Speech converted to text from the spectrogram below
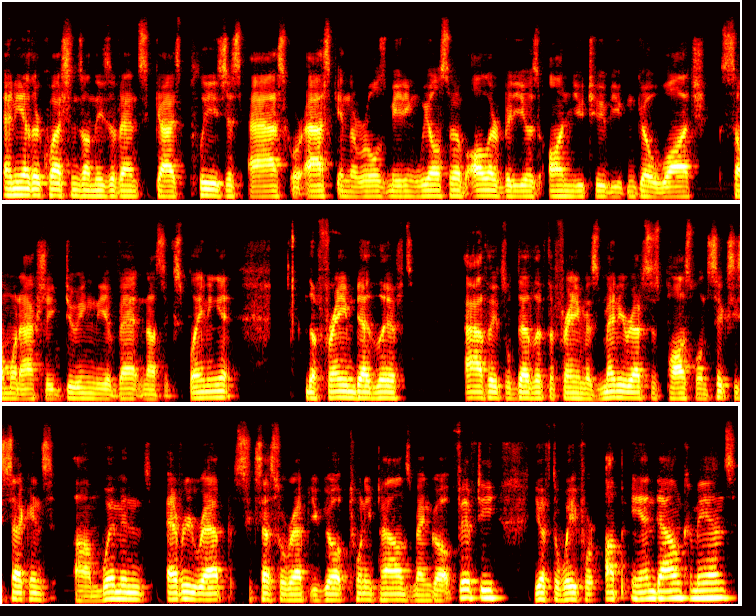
any other questions on these events, guys, please just ask or ask in the rules meeting. We also have all our videos on YouTube. You can go watch someone actually doing the event and us explaining it. The frame deadlift, athletes will deadlift the frame as many reps as possible in 60 seconds. Um, women, every rep, successful rep, you go up 20 pounds, men go up 50. You have to wait for up and down commands.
